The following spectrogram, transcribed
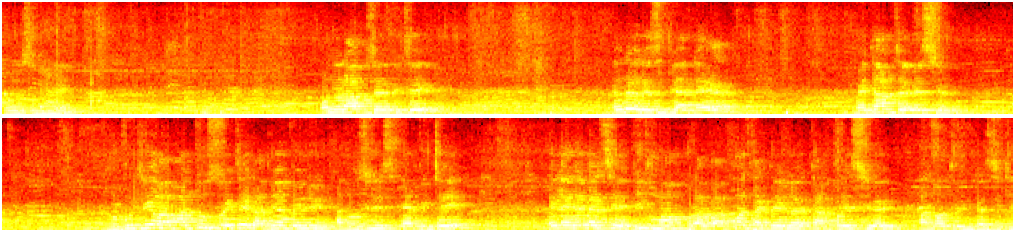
pour le souligner, honorables invités, heureux récipiendaires, Mesdames et Messieurs, nous voudrions avant tout souhaiter la bienvenue à nos illustres invités et les remercier vivement pour avoir consacré leur temps précieux à notre université.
